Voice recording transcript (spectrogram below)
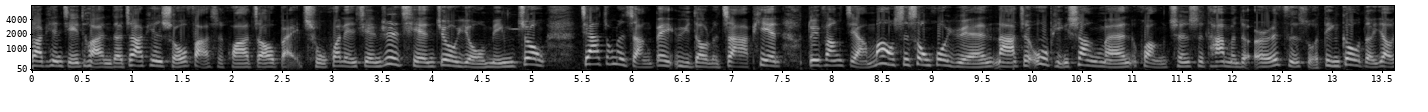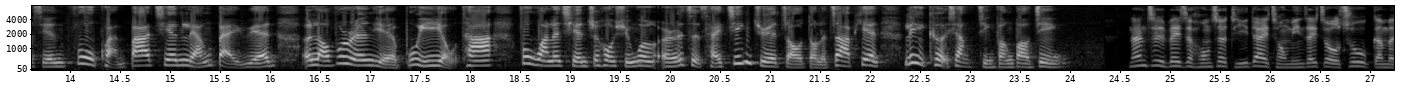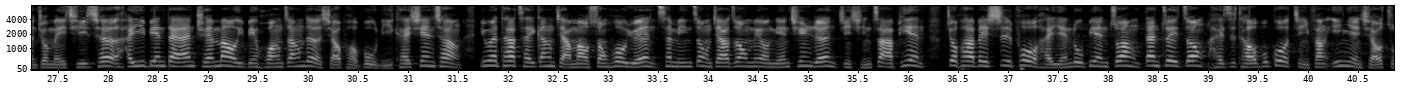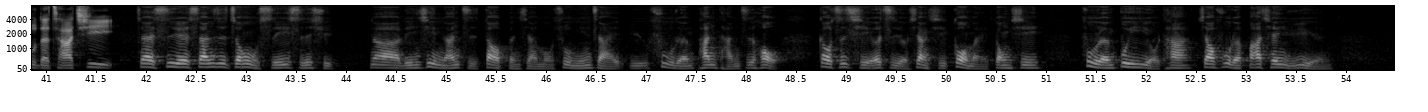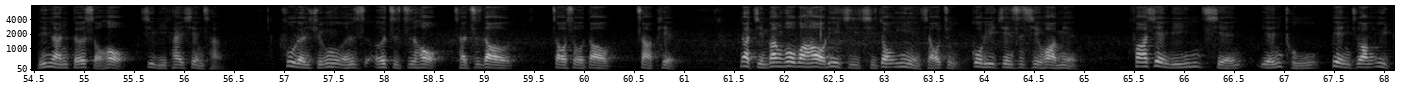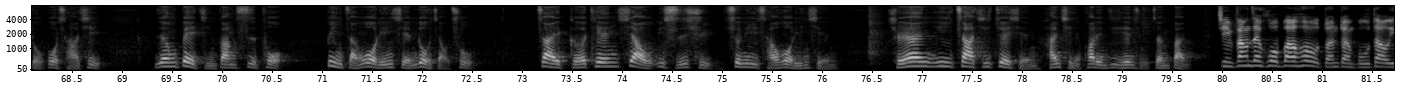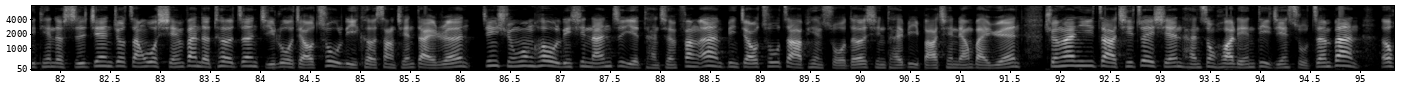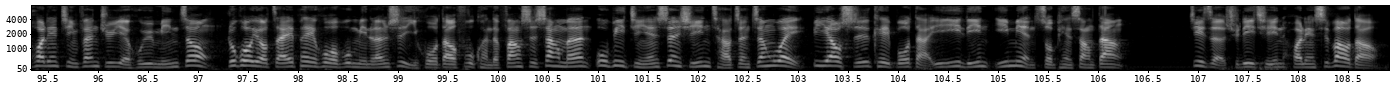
诈骗集团的诈骗手法是花招百出。花莲县日前就有民众家中的长辈遇到了诈骗，对方假冒是送货员，拿着物品上门，谎称是他们的儿子所订购的，要先付款八千两百元。而老妇人也不疑有他，付完了钱之后，询问儿子才惊觉遭到了诈骗，立刻向警方报警。男子背着红色提袋从民宅走出，根本就没骑车，还一边戴安全帽一边慌张的小跑步离开现场。因为他才刚假冒送货员，趁民众家中没有年轻人进行诈骗，就怕被识破，还沿路变装，但最终还是逃不过警方鹰眼小组的查缉。在四月三日中午十一时许，那林姓男子到本辖某处民宅与妇人攀谈之后，告知其儿子有向其购买东西，妇人不疑有他，交付了八千余元。林然得手后即离开现场，妇人询问儿儿子之后，才知道遭受到诈骗。那警方获报后立即启动鹰眼小组过滤监视器画面，发现林贤沿途变装欲躲过查缉，仍被警方识破，并掌握林贤落脚处。在隔天下午一时许，顺利查获林贤，全案依诈欺罪嫌，函请花莲地检署侦办。警方在获报后，短短不到一天的时间，就掌握嫌犯的特征及落脚处，立刻上前逮人。经询问后，林姓男子也坦诚犯案，并交出诈骗所得新台币八千两百元。全案依诈欺罪嫌，函送花莲地检署侦办。而花莲警分局也呼吁民众，如果有宅配或不明人士以货到付款的方式上门，务必谨言慎行，查证真伪，必要时可以拨打一一零，以免受骗上当。记者徐立琴，花莲市报道。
